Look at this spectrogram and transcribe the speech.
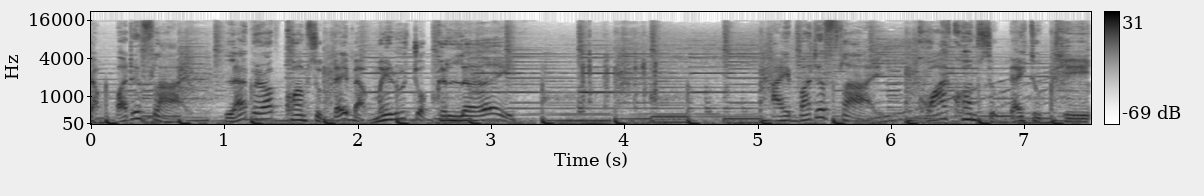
จับ Butterfly และไปรับความสุขได้แบบไม่รู้จบกันเลย iButterfly คว้าความสุขได้ทุกที่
